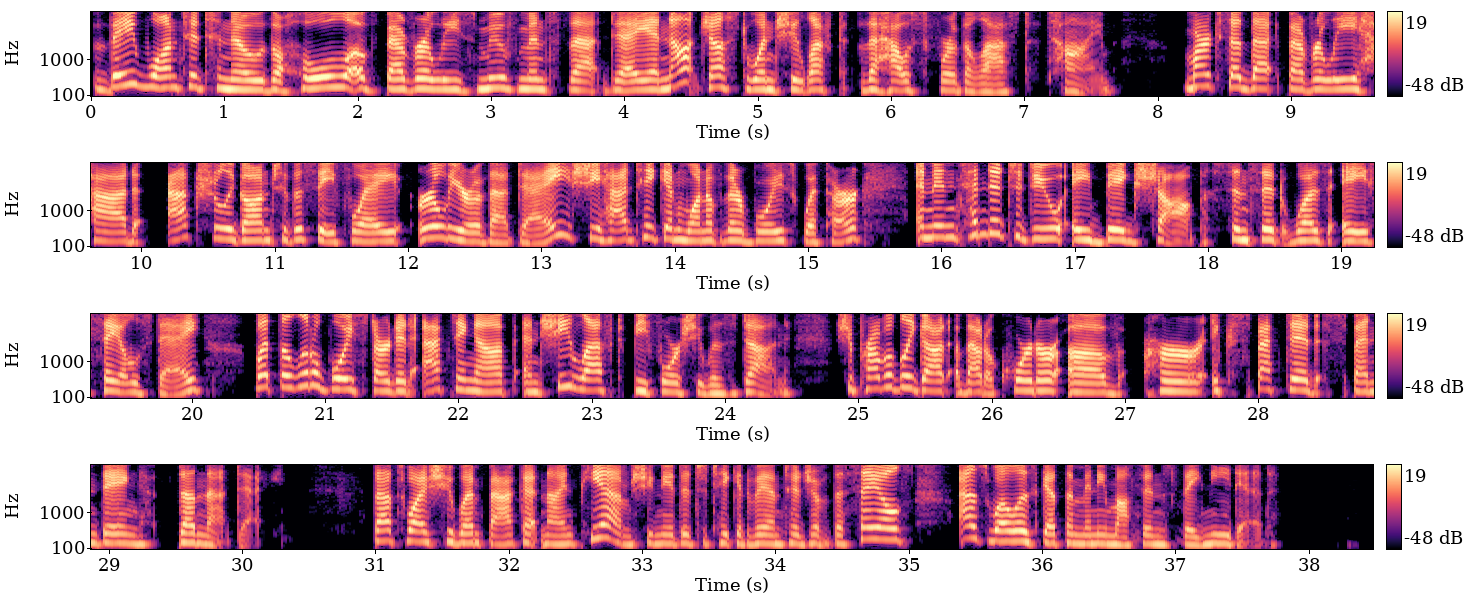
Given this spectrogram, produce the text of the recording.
They wanted to know the whole of Beverly's movements that day and not just when she left the house for the last time. Mark said that Beverly had actually gone to the Safeway earlier that day. She had taken one of their boys with her and intended to do a big shop since it was a sales day, but the little boy started acting up and she left before she was done. She probably got about a quarter of her expected spending done that day. That's why she went back at 9 p.m. She needed to take advantage of the sales as well as get the mini muffins they needed.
